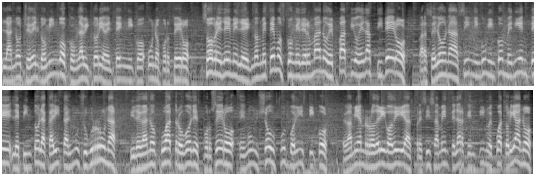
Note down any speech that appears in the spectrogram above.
la noche del domingo con la victoria del técnico 1 por 0 sobre el Emelec. Nos metemos con el hermano de patio del astillero. Barcelona sin ningún inconveniente le pintó la carita al Musugruna y le ganó cuatro goles por cero en un show futbolístico Damián Rodrigo Díaz, precisamente el argentino ecuatoriano,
